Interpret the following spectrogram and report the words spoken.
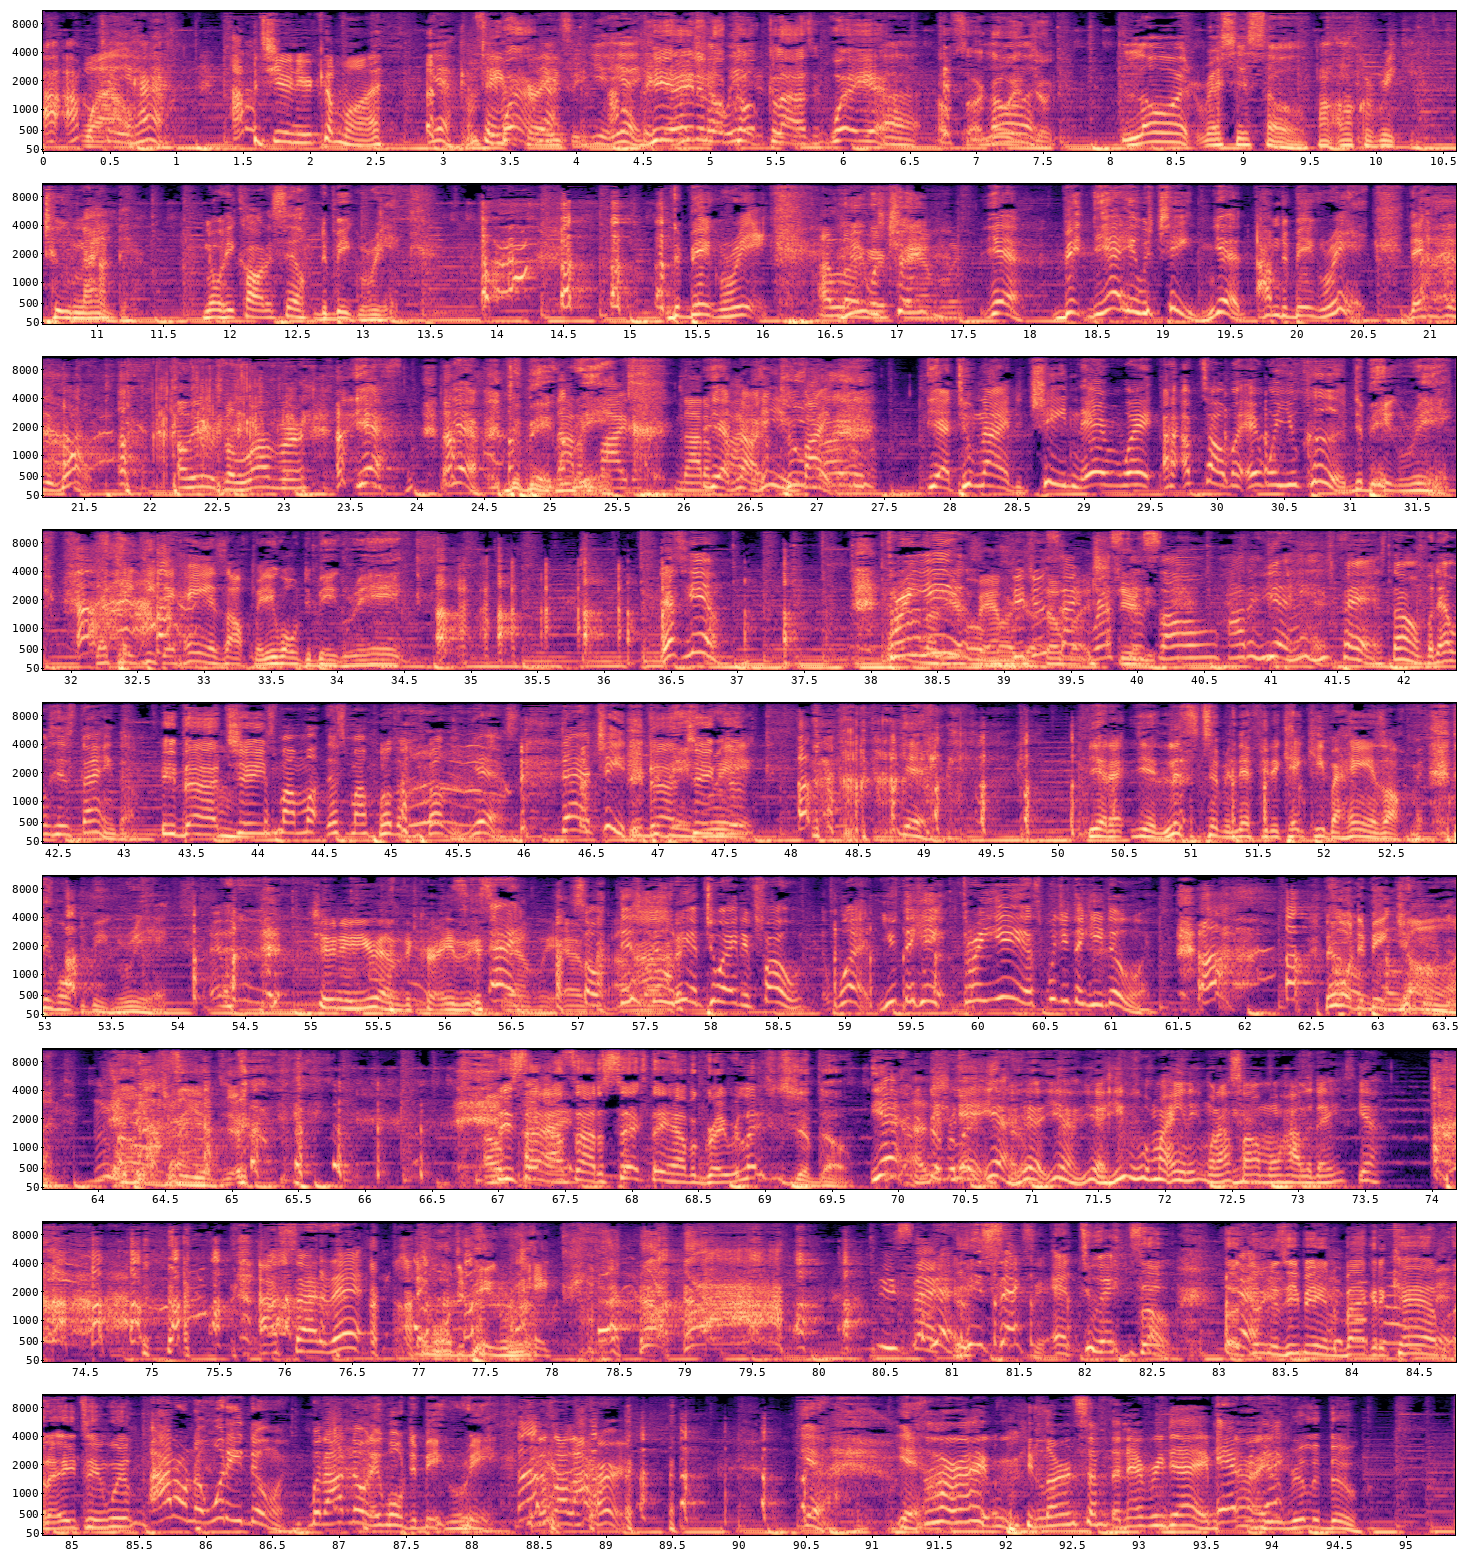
I, I'm gonna tell you how. I'm a Junior, come on. Yeah, I'm telling you He's how. crazy. Yeah, yeah. He ain't in no Sure coat is. closet. Where he at? Uh, I'm sorry. Go ahead, Lord, Lord rest his soul. My Uncle Ricky, 290. You know what he called himself? The Big Rick. the Big Rick. I love He your was cheating. family. Yeah, big, yeah, he was cheating. Yeah, I'm the Big Rick. They really won't. Oh, he was a lover. yeah, yeah, the Big Not a fighter. Not a yeah, no, fighter. he ain't 290? fighting. Yeah, 290. Cheating every way. I, I'm talking about every way you could. The Big Rick. They can't keep their hands off me. They want the Big Rick. That's him. Three oh, years. family Did you oh, so say rest Judy. his soul? How did he? Yeah, he, he's passed on, but that was his thing, though. He died That's cheating. my mo- that's my mother brother. Yes, dad cheated. He died cheating, yeah, yeah, that, yeah. Listen to me, nephew. They can't keep their hands off me. They want the Big Rick. Junior, you have the craziest Hey, family ever. so this dude here, 284. What? You think he three years? What you think he doing? They want the Big oh, John. Oh, He said right. outside of sex, they have a great relationship, though. Yeah, yeah, yeah, yeah, yeah, yeah. He was with my auntie when I saw him on holidays. Yeah. Outside of that, they want the Big Rick. He said. Yeah, he's sexy at 284. So, so Yeah. Is he be in the back of the cab of the 18 wheeler? I don't know what he doing, but I know they want the Big rig. That's all I heard. Yeah, yeah. All right, we learn something every day. Every All right. day. Really do.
